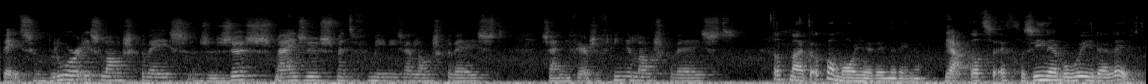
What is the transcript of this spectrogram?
Peter zijn broer is langs geweest, zijn zus, mijn zus met de familie zijn langs geweest. Zijn diverse vrienden langs geweest. Dat maakt ook wel mooie herinneringen. Ja. Dat ze echt gezien hebben hoe je daar leeft.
